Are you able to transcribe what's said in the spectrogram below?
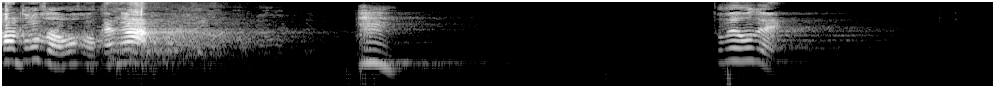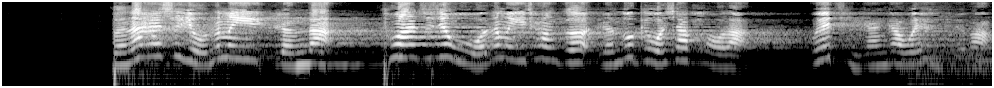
忘动作了，我好尴尬。嗯，都被我给，本来还是有那么一人的，突然之间我那么一唱歌，人都给我吓跑了，我也挺尴尬，我也很绝望。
